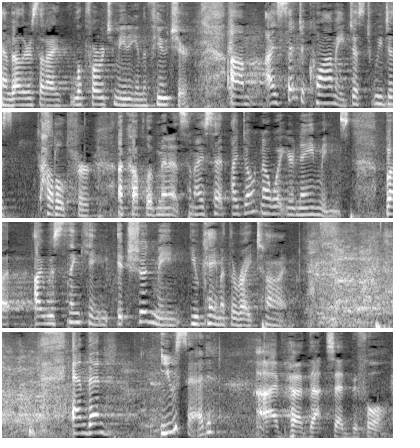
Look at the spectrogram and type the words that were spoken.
and others that I look forward to meeting in the future. Um, I said to Kwame, just we just huddled for a couple of minutes and I said, I don't know what your name means, but I was thinking it should mean you came at the right time. and then you said, I've heard that said before.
